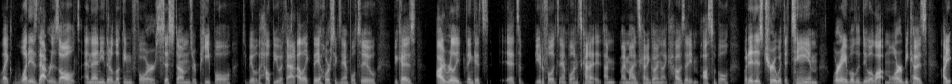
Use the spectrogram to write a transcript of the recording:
like what is that result and then either looking for systems or people to be able to help you with that i like the horse example too because i really think it's it's a beautiful example and it's kind of i'm my mind's kind of going like how is that even possible? But it is true with a team we're able to do a lot more because I,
